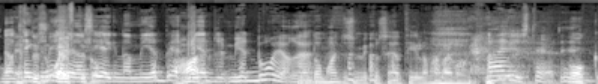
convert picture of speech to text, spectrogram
Och jag tänkte mer deras egna medbe ja, med, medborgare. Men de har inte så mycket att säga till om alla gånger. Nej, just det, det. Och,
